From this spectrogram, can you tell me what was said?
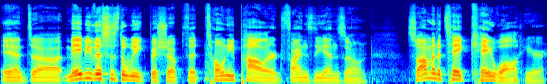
and uh, maybe this is the week, Bishop, that Tony Pollard finds the end zone. So I'm going to take K Wall here.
